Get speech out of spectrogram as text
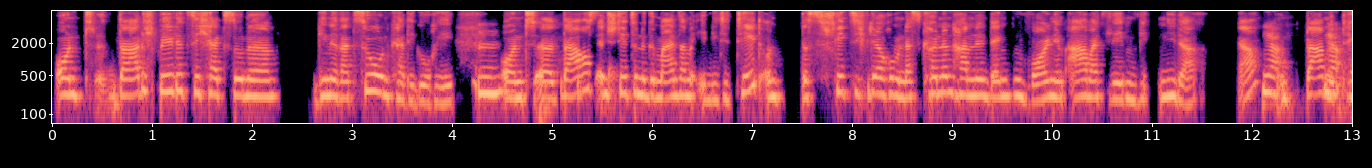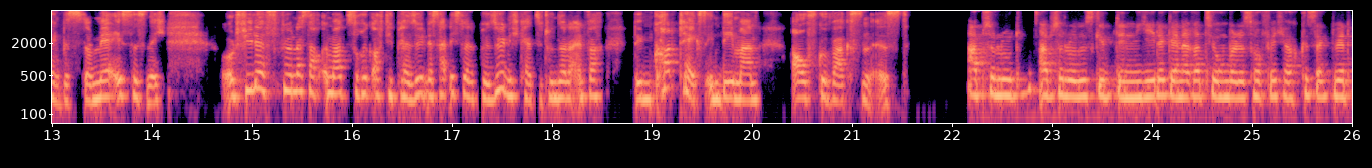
und dadurch bildet sich halt so eine Generation-Kategorie. Mhm. Und äh, daraus entsteht so eine gemeinsame Identität und das schlägt sich wiederum in das Können, Handeln, Denken, Wollen im Arbeitsleben nieder. Ja? ja. Und damit ja. hängt es, mehr ist es nicht. Und viele führen das auch immer zurück auf die Persönlichkeit. Das hat nichts mit der Persönlichkeit zu tun, sondern einfach den Kontext, in dem man aufgewachsen ist. Absolut, absolut. Es gibt in jeder Generation, weil das hoffe ich auch gesagt wird,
